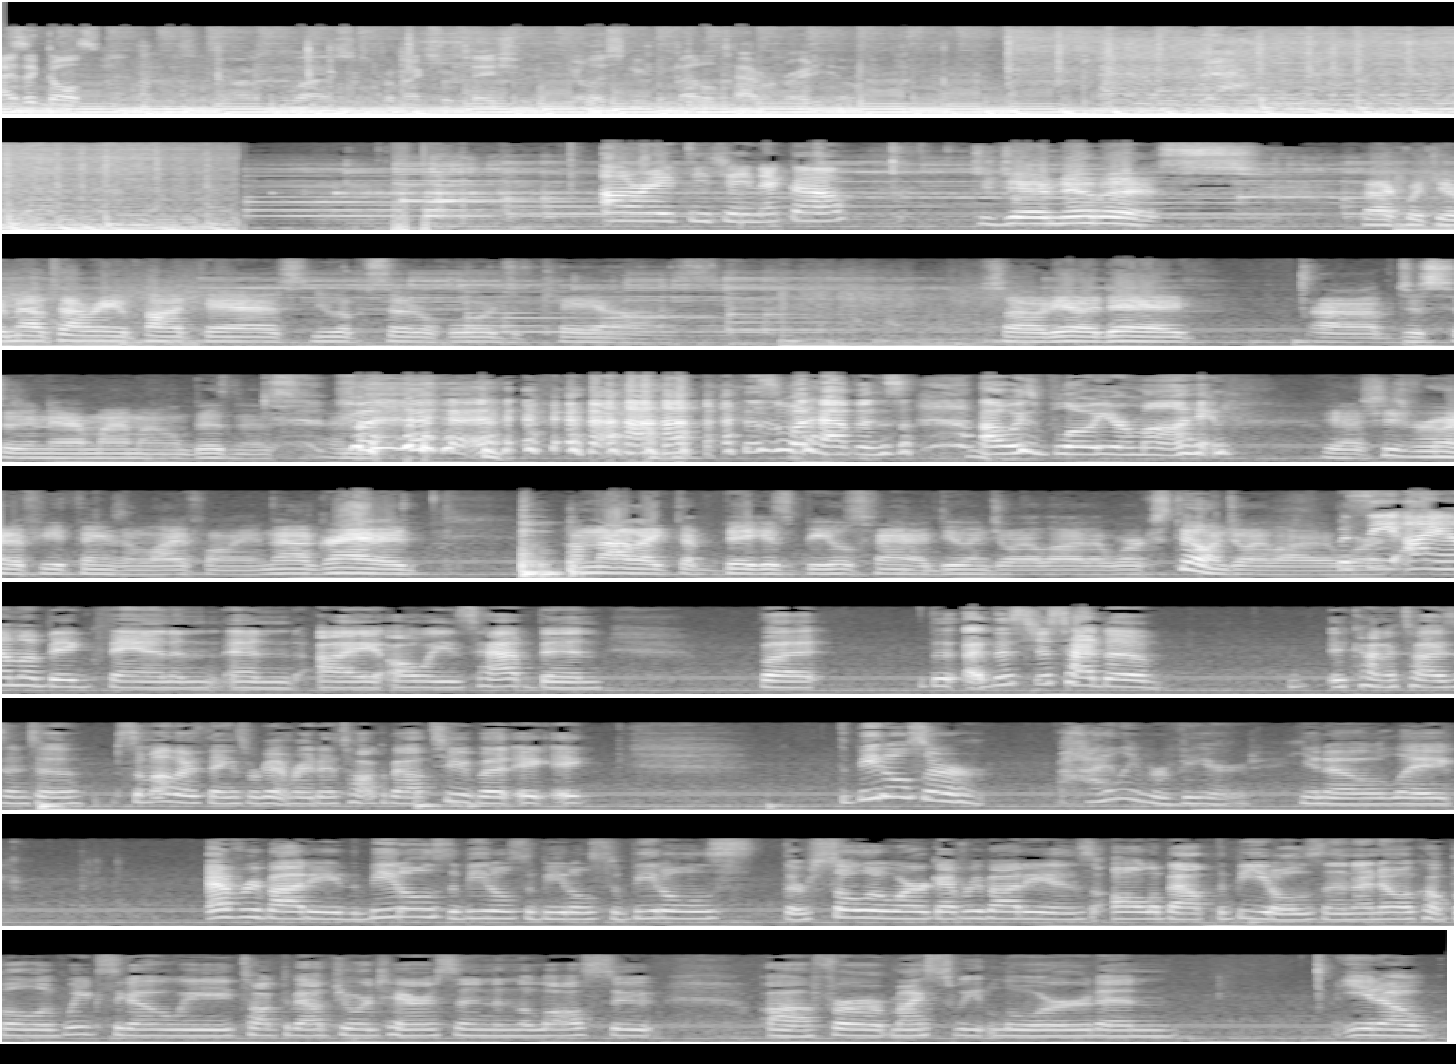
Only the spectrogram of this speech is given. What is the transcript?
Isaac Goldsmith. Jonathan West from Exhortation. You're listening to Metal Tavern Radio. All right, DJ Neko. DJ Anubis, back with your Metal Tavern Radio podcast, new episode of Hordes of Chaos. So the other day, uh, I'm just sitting there minding my own business. And, this is what happens. I always blow your mind. Yeah, she's ruined a few things in life for me. Now, granted, I'm not like the biggest Beatles fan. I do enjoy a lot of their work. Still enjoy a lot of their But work. But see, I am a big fan, and and I always have been. But th- uh, this just had to. It kind of ties into some other things we're getting ready to talk about too. But it, it the Beatles are highly revered. You know, like everybody, the Beatles, the Beatles, the Beatles, the Beatles, their solo work, everybody is all about the Beatles. And I know a couple of weeks ago we talked about George Harrison and the lawsuit uh, for My Sweet Lord, and you know,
